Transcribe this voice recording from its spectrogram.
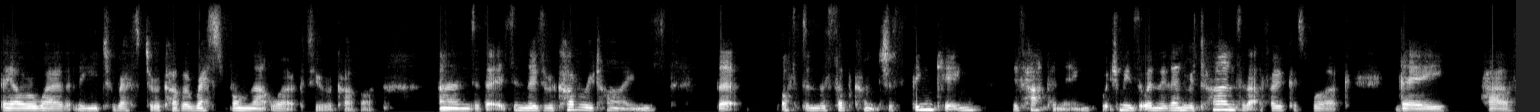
they are aware that they need to rest to recover rest from that work to recover. And that it's in those recovery times that often the subconscious thinking is happening which means that when they then return to that focused work they have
